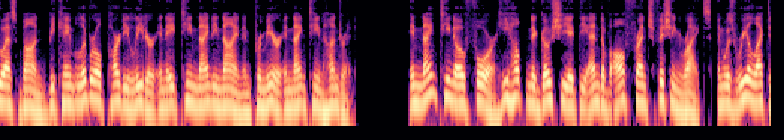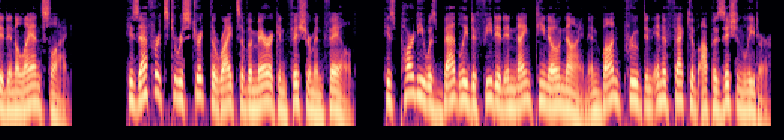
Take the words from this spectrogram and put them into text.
U.S. Bond became Liberal Party leader in 1899 and Premier in 1900. In 1904 he helped negotiate the end of all French fishing rights, and was re-elected in a landslide. His efforts to restrict the rights of American fishermen failed. His party was badly defeated in 1909 and Bond proved an ineffective opposition leader.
